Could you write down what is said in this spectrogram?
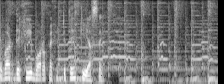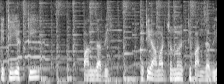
এবার দেখি বড় প্যাকেটটিতে কি আছে। এটি একটি পাঞ্জাবি। এটি আমার জন্য একটি পাঞ্জাবি।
